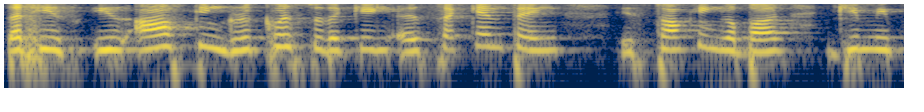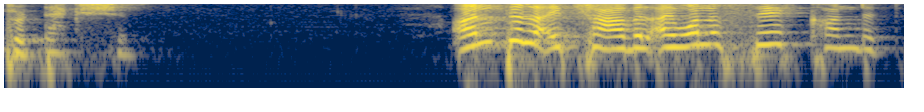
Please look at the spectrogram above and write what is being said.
That he's, he's asking request to the king. A second thing he's talking about, give me protection. Until I travel, I want a safe conduct.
